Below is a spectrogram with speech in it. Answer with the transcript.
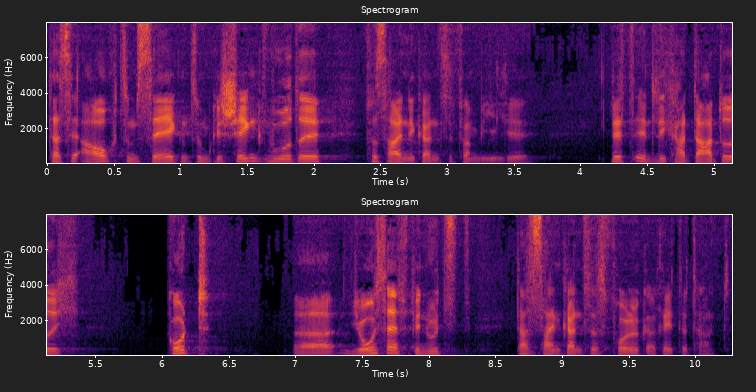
dass er auch zum Segen, zum Geschenk wurde für seine ganze Familie. Letztendlich hat dadurch Gott äh, Josef benutzt, dass er sein ganzes Volk errettet hat.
